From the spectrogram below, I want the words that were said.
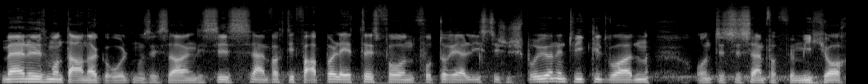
Meine ist Montana Gold, muss ich sagen. Das ist einfach, die Farbpalette ist von fotorealistischen Sprühern entwickelt worden und das ist einfach für mich auch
